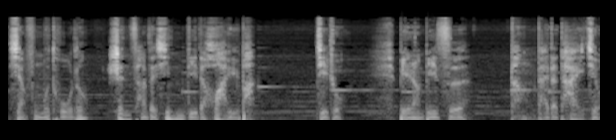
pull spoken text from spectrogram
向父母吐露深藏在心底的话语吧。记住，别让彼此。等待的太久。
